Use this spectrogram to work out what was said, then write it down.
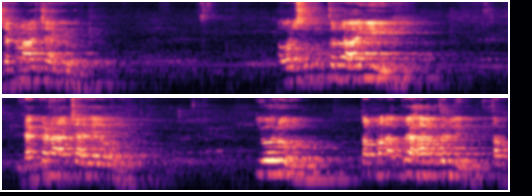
ಜಕಣಾಚಾರ್ಯವರು ಅವರ ಸುಪುತ್ರರಾಗಿ ಡಕ್ಕಣಾಚಾರ್ಯವರು ಇವರು ತಮ್ಮ ಅಗ್ರಹಾರದಲ್ಲಿ, ತಮ್ಮ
